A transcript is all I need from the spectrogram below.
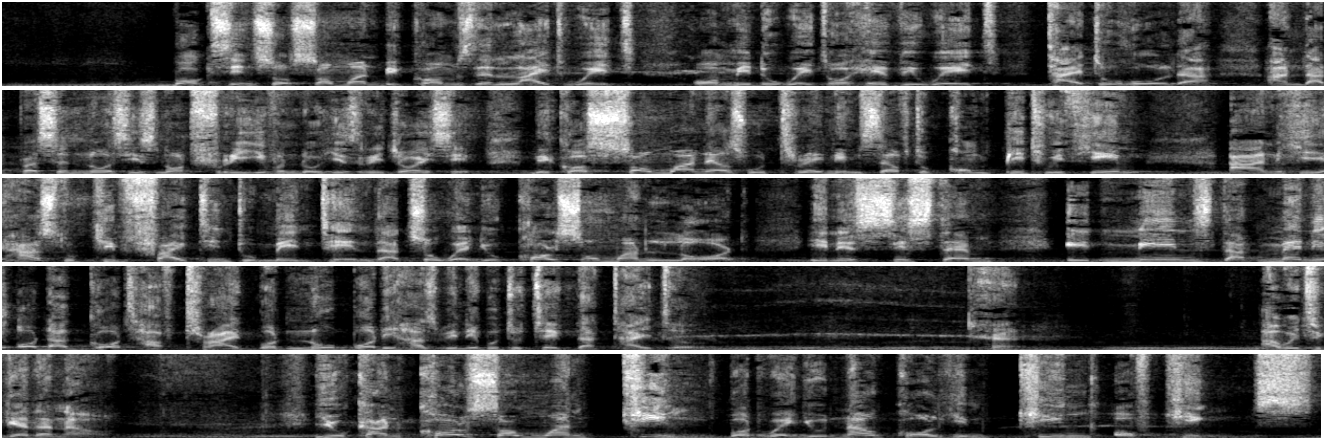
boxing so someone becomes the lightweight or middleweight or heavyweight title holder and that person knows he's not free even though he's rejoicing because someone else will train himself to compete with him and he has to keep fighting to maintain that. So when you call someone lord in a system it means that many other gods have tried but nobody has been able to take that title. Are we together now you can call someone king, but when you now call him king of kings,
